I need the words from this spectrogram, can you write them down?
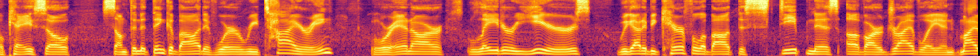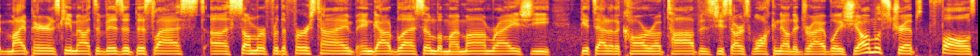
Okay, so something to think about if we're retiring or in our later years we got to be careful about the steepness of our driveway. And my, my parents came out to visit this last uh, summer for the first time, and God bless them. But my mom, right, she gets out of the car up top and she starts walking down the driveway. She almost trips, falls,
